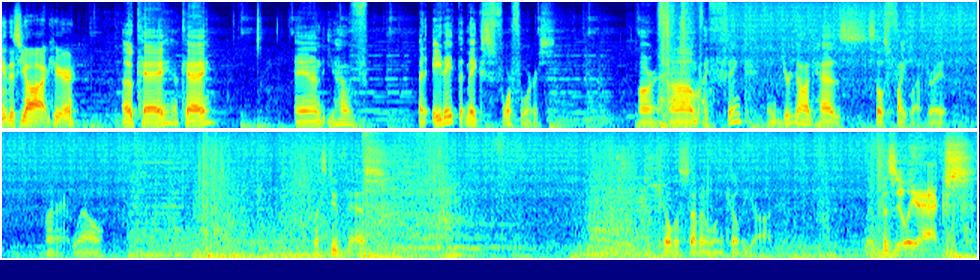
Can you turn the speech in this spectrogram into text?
pay this yog here? Okay, okay. And you have an 8-8 that makes four fours. All right. Um, I think, and your Yogg has still has fight left, right? All right. Well, let's do this. Kill the 7-1, kill the Yogg. With the Ziliax.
